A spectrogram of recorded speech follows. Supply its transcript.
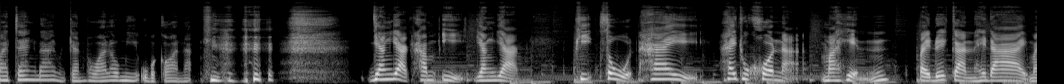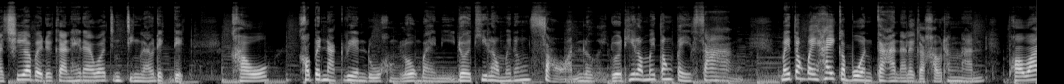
มาแจ้งได้เหมือนกันเพราะว่าเรามีอุปกรณ์ละยังอยากทำอีกยังอยากพิสูจน์ให้ให้ทุกคนอะมาเห็นไปด้วยกันให้ได้ มาเชื่อไปด้วยกันให้ได้ว่าจริง ๆ แล้วเด็ก ๆเขาเขาเป็นนักเรียนรู้ของโลกใบนี้ โดยที่เราไม่ต้องสอนเลย โดยที่เราไม่ต้องไปสร้าง ไม่ต้องไปให้กระบวนการอะไรกับเขาทั้งนั้น เพราะว่า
